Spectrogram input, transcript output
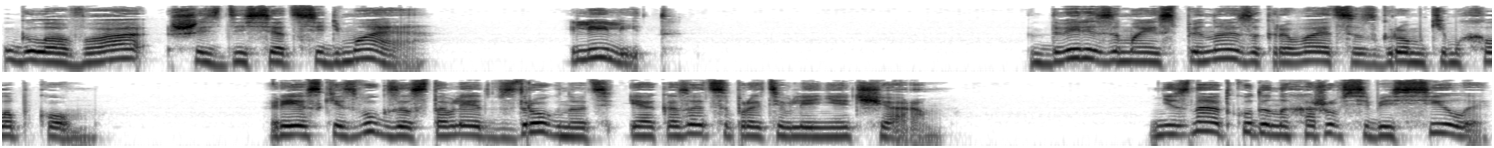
Глава 67. Лилит. Дверь за моей спиной закрывается с громким хлопком. Резкий звук заставляет вздрогнуть и оказать сопротивление чарам. Не знаю, откуда нахожу в себе силы,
